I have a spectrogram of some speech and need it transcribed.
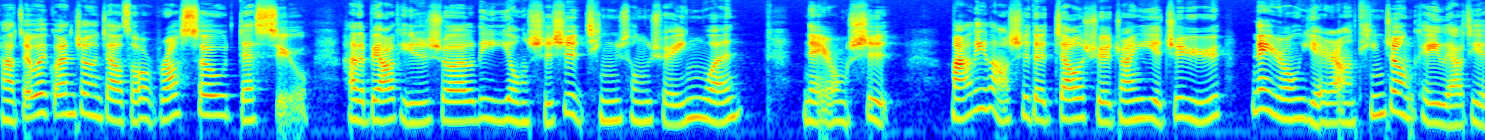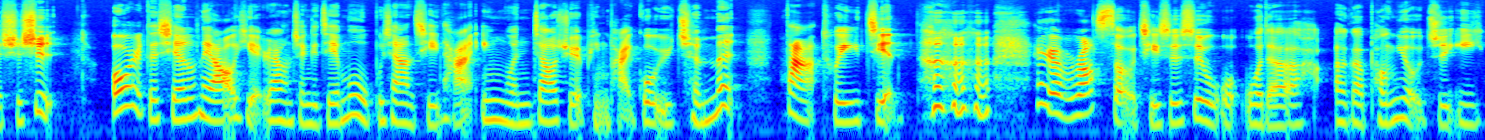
啊，这位观众叫做 Russell Desu，他的标题是说利用时事轻松学英文。内容是玛丽老师的教学专业之余，内容也让听众可以了解时事。偶尔的闲聊也让整个节目不像其他英文教学品牌过于沉闷，大推荐。那个 Russell 其实是我我的那个朋友之一，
